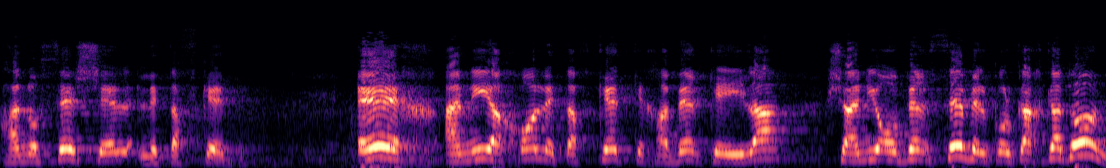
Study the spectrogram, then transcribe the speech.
הנושא של לתפקד. איך אני יכול לתפקד כחבר קהילה שאני עובר סבל כל כך גדול?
